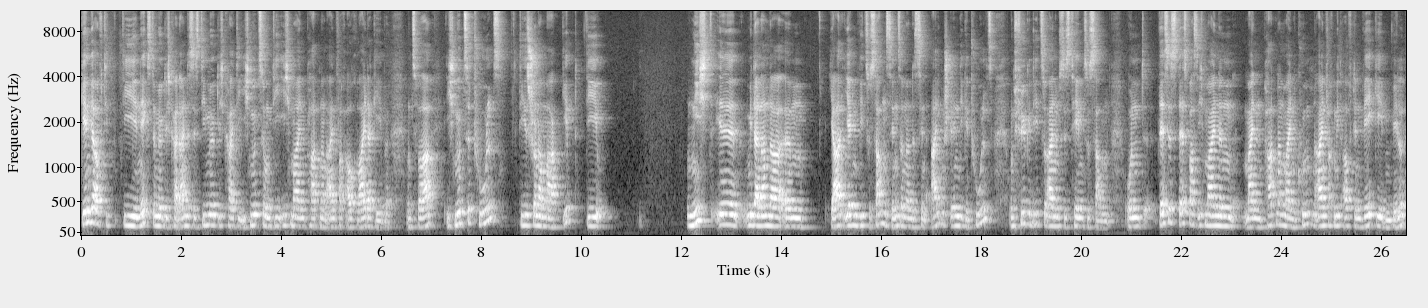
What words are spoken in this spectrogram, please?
Gehen wir auf die die nächste Möglichkeit ein, das ist die Möglichkeit, die ich nutze und die ich meinen Partnern einfach auch weitergebe. Und zwar, ich nutze Tools, die es schon am Markt gibt, die nicht äh, miteinander ähm, ja, irgendwie zusammen sind, sondern das sind eigenständige Tools und füge die zu einem System zusammen. Und das ist das, was ich meinen, meinen Partnern, meinen Kunden einfach mit auf den Weg geben will,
